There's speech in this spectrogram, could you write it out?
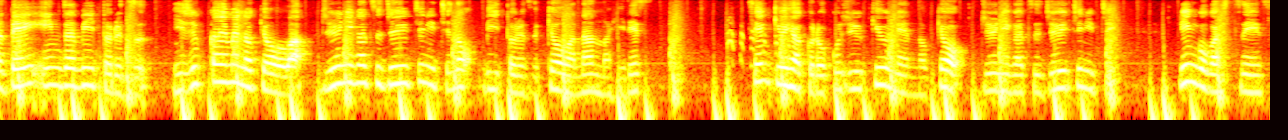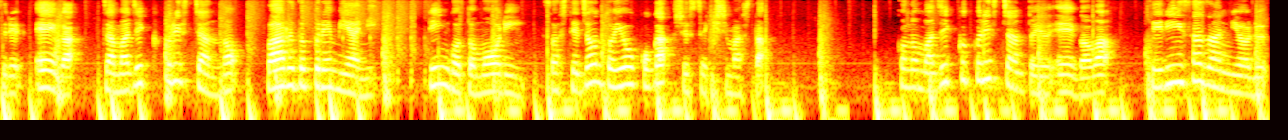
A Day in the Beatles 20回目の今日は12月11日のビートルズ。今日は何の日です？1969年の今日12月11日。リンゴが出演する映画ザ・マジック・クリスチャンのワールドプレミアにリンゴとモーリンそしてジョンとヨーコが出席しました。このマジック・クリスチャンという映画はテリー・サザンによる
